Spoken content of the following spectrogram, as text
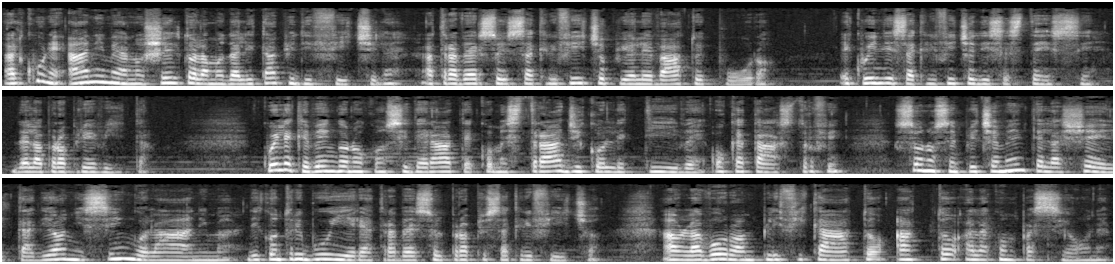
Alcune anime hanno scelto la modalità più difficile, attraverso il sacrificio più elevato e puro, e quindi il sacrificio di se stessi, della propria vita. Quelle che vengono considerate come stragi collettive o catastrofi sono semplicemente la scelta di ogni singola anima di contribuire attraverso il proprio sacrificio a un lavoro amplificato atto alla compassione,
